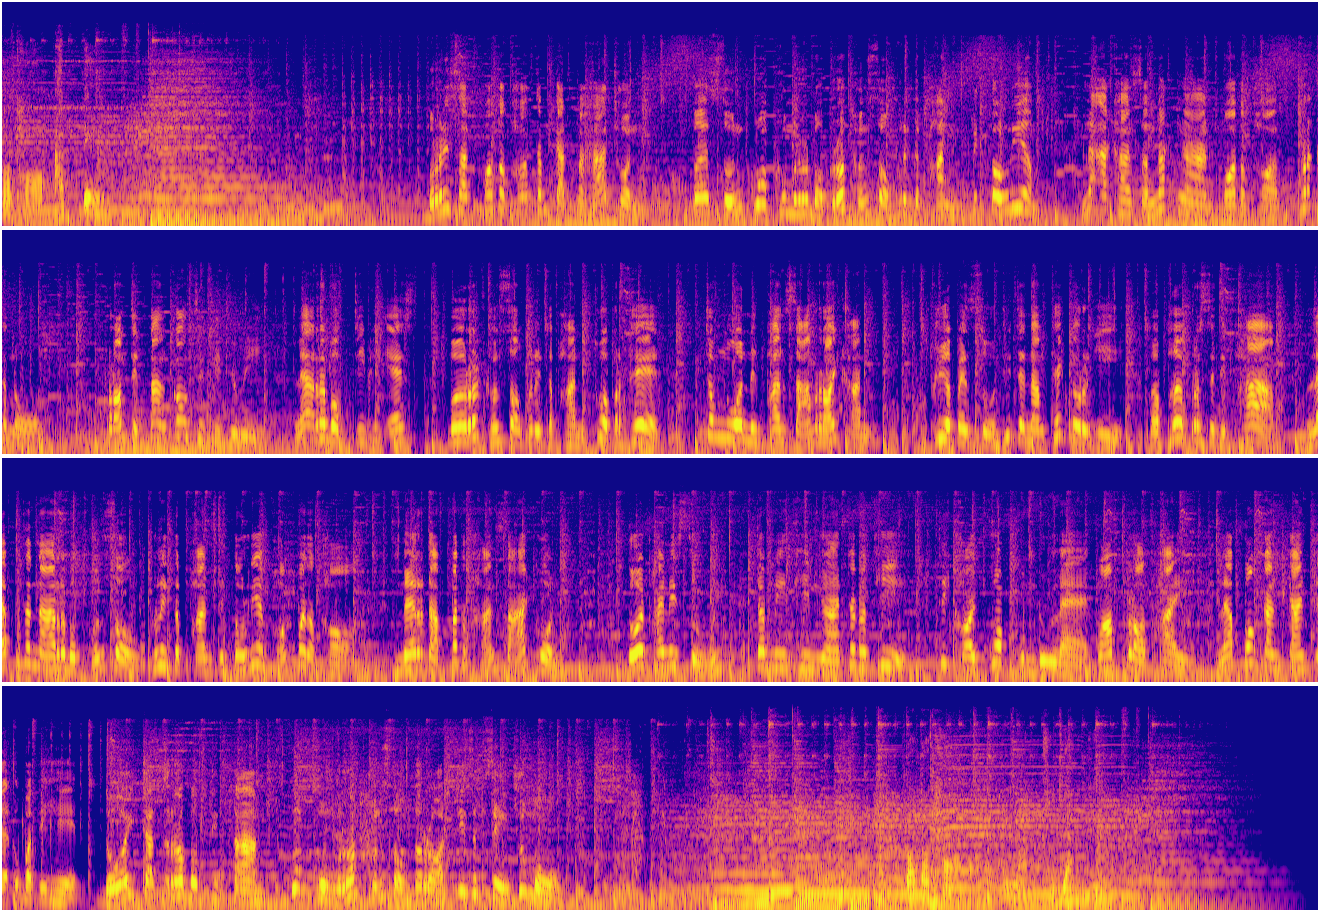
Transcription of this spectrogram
ตทอัปเดต บริษัทปตทจำกัดมหาชน เปิดศูนย์ควบคุมระบบรถขนส่งผลิตภัณฑ์ ปิโตรเลียม ณอาคารสำนักงานปตทพระโขนงพร้อมติดตั้งกล้อง CCTV และระบบ GPS บนรถขนส่งผลิตภัณฑ์ทั่วประเทศจำนวน 1,300 คัน เพื่อเป็นศูนย์ที่จะนำเทคโนโลยี มาเพิ่มประสิทธิภาพ และพัฒนาระบบขนส่ง ผลิตภัณฑ์ปิโตรเลียมของปตทในระดับมาตรฐานสากล โดยภายในศูนย์จะมีทีมงานเจ้าหน้าที่ที่คอยควบคุมดูแลความปลอดภัย และป้องกันการเกิดอุบัติเหตุ โดยจัดระบบติดตาม ควบคุมรถขนส่งตลอด 24 ชั่วโมง ปตทพลังที่ยั่งยืน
